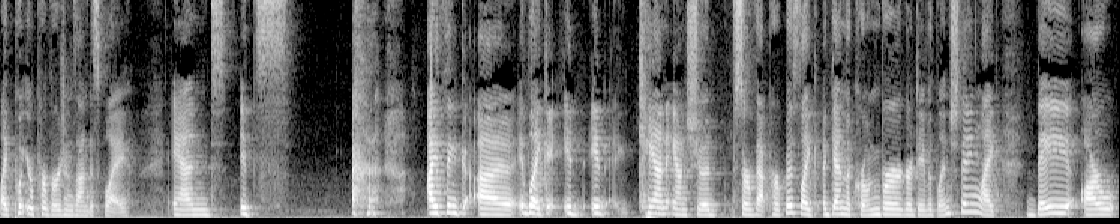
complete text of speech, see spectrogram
like put your perversions on display, and it's. I think uh, it, like it it can and should serve that purpose. Like again, the Cronenberg or David Lynch thing, like they are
